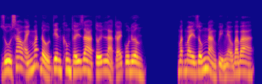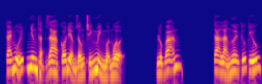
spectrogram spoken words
Dù sao ánh mắt đầu tiên không thấy ra tới là cái cô nương. Mặt mày giống nàng quỷ nghèo ba ba, cái mũi nhưng thật ra có điểm giống chính mình muội muội. Lục Vãn, ta là ngươi cứu cứu,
